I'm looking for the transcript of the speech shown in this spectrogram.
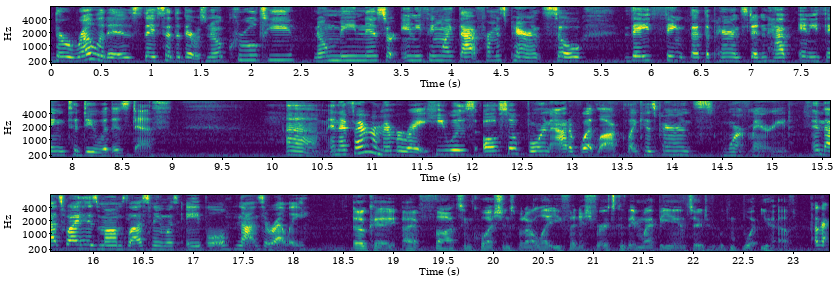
their relatives, they said that there was no cruelty, no meanness, or anything like that from his parents. So they think that the parents didn't have anything to do with his death. Um, and if I remember right, he was also born out of wedlock. Like his parents weren't married, and that's why his mom's last name was Abel, not Zarelli. Okay, I have thoughts and questions, but I'll let you finish first because they might be answered with what you have. Okay.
